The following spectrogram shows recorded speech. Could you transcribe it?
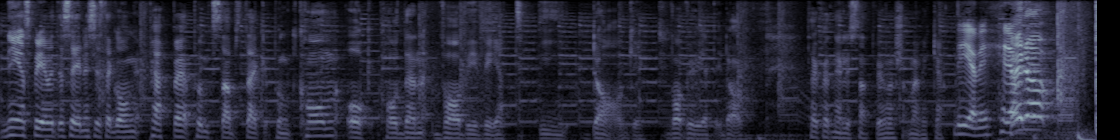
nyhetsbrevet, jag säger det en sista gång, peppe.substack.com och podden Vad vi vet idag. Vad vi vet idag. Tack för att ni har lyssnat. Vi hörs om en vecka. Det gör vi. Hej då!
